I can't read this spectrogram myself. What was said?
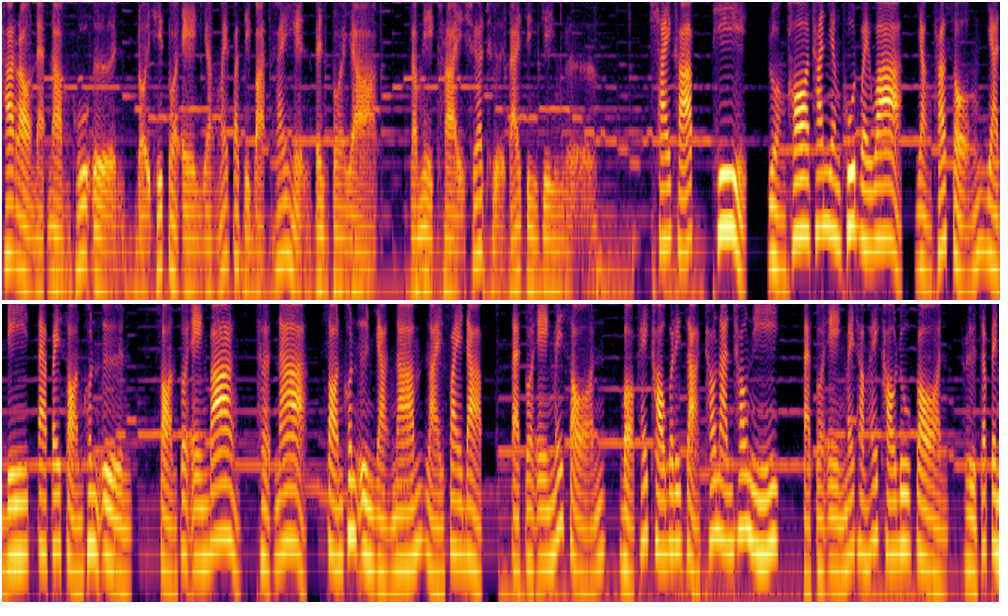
ถ้าเราแนะนำผู้อื่น โดยที่ตัวเองยังไม่ปฏิบัติให้เห็นเป็นตัวอย่าง จะมีใครเชื่อถือได้จริง ๆ หรือ ใช่ครับ พี่หลวงพ่อท่านยังพูดไว้ว่า อย่างพระสงฆ์อย่าดีแต่ไปสอนคนอื่น สอนตัวเองบ้าง เถิดหน้า สอนคนอื่นอย่างน้ำไหลไฟดับ แต่ตัวเองไม่สอน บอกให้เขาบริจาคเท่านั้นเท่านี้ แต่ตัวเองไม่ทำให้เขาดูก่อน หรือจะเป็น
